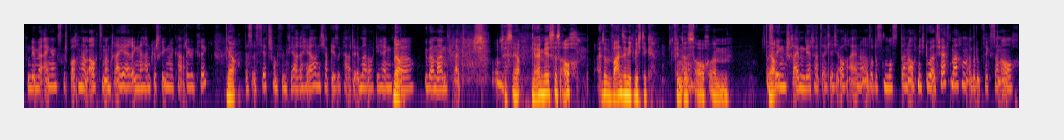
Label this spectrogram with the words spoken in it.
von dem wir eingangs gesprochen haben, auch zu meinem Dreijährigen eine handgeschriebene Karte gekriegt. Ja. Das ist jetzt schon fünf Jahre her und ich habe diese Karte immer noch, die hängt ja. äh, über meinem Schreibtisch. Das, ja. ja, mir ist das auch also wahnsinnig wichtig. Ich finde genau. das auch. Ähm, Deswegen ja. schreiben wir tatsächlich auch eine. Also das musst dann auch nicht du als Chef machen, aber du kriegst dann auch,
